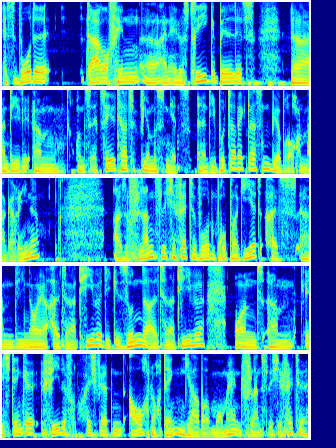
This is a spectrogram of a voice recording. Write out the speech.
es wurde daraufhin äh, eine Industrie gebildet, äh, die ähm, uns erzählt hat, wir müssen jetzt äh, die Butter weglassen, wir brauchen Margarine. Also pflanzliche Fette wurden propagiert als ähm, die neue Alternative, die gesunde Alternative. Und ähm, ich denke, viele von euch werden auch noch denken, ja, aber Moment, pflanzliche Fette,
